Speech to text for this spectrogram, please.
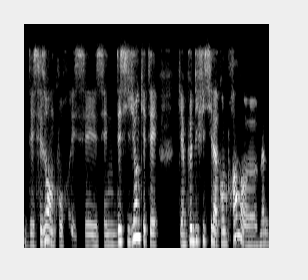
des saisons en cours. Et c'est une décision qui était qui est un peu difficile à comprendre, même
